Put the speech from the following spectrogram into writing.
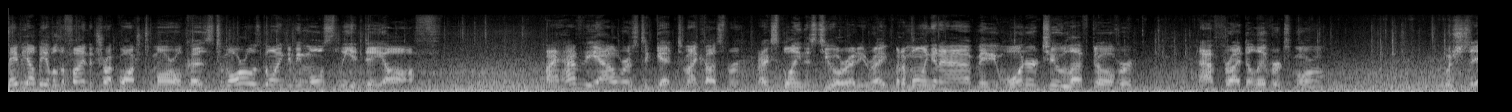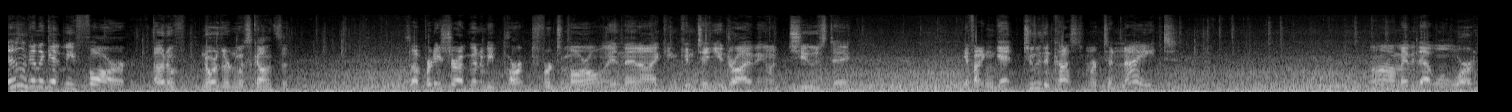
Maybe I'll be able to find a truck wash tomorrow, because tomorrow is going to be mostly a day off. I have the hours to get to my customer. I explained this to you already, right? But I'm only gonna have maybe one or two left over after I deliver tomorrow. Which isn't gonna get me far out of northern Wisconsin. So I'm pretty sure I'm gonna be parked for tomorrow and then I can continue driving on Tuesday. If I can get to the customer tonight, oh, maybe that won't work.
